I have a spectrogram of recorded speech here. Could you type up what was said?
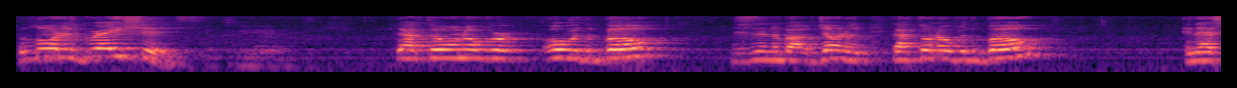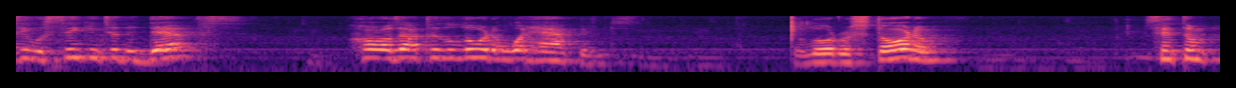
The Lord is gracious. Got thrown over, over the boat. This isn't about Jonah. Got thrown over the boat. And as he was sinking to the depths, calls out to the Lord, and what happens? The Lord restored him sent him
